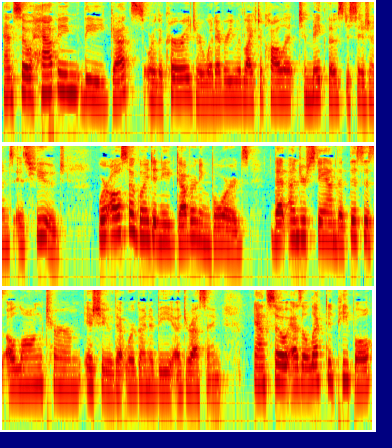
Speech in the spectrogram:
And so, having the guts or the courage or whatever you would like to call it to make those decisions is huge. We're also going to need governing boards that understand that this is a long term issue that we're going to be addressing. And so, as elected people,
